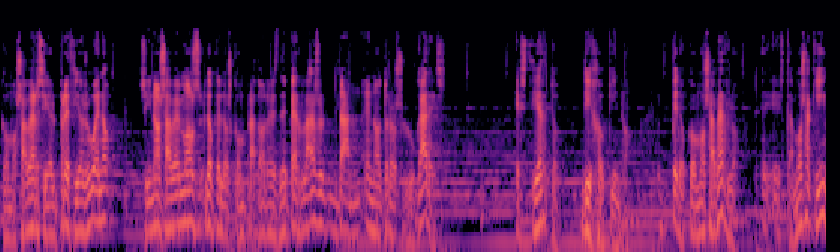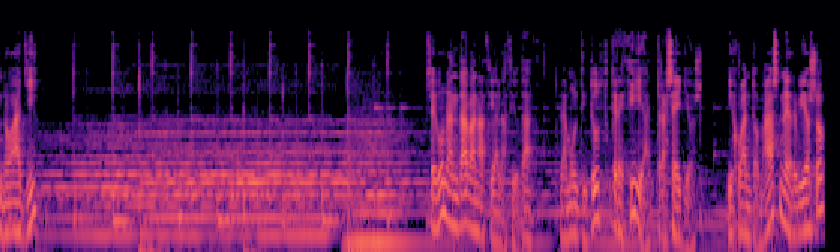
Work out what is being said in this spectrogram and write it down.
¿Cómo saber si el precio es bueno si no sabemos lo que los compradores de perlas dan en otros lugares? Es cierto, dijo Quino. Pero ¿cómo saberlo? Estamos aquí, no allí. Según andaban hacia la ciudad, la multitud crecía tras ellos, y Juan Tomás, nervioso,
